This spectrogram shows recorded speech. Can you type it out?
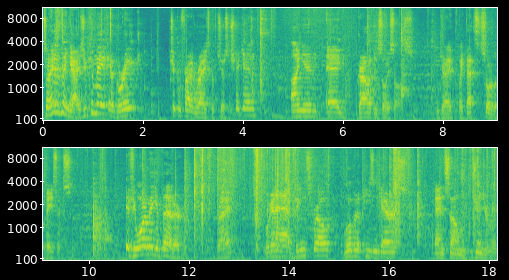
So here's the thing, guys. You can make a great chicken fried rice with just chicken, onion, egg, garlic, and soy sauce. Okay, like that's sort of the basics. If you want to make it better, right, we're gonna add bean sprout, a little bit of peas and carrots, and some ginger root.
